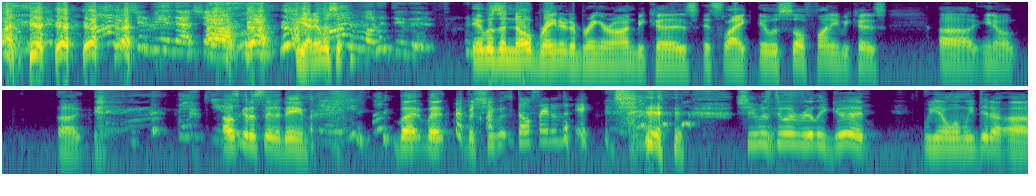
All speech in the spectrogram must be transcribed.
I, like, I should be in that show. Yeah, and it was a, I want to do this. it was a no brainer to bring her on because it's like it was so funny because, uh, you know, uh, Thank you. I was gonna say the name, but but but she was Don't say the name. she was doing really good. You know, when we did a, a,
